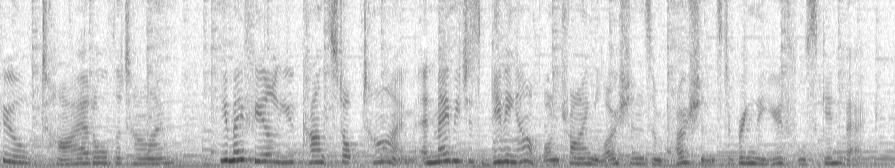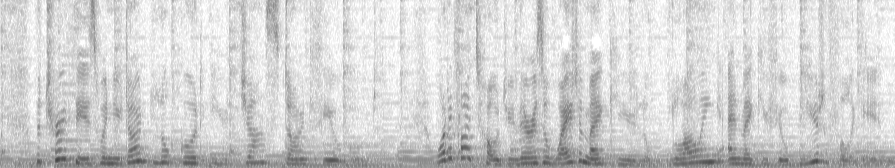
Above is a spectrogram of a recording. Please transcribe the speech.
feel tired all the time? You may feel you can't stop time and maybe just giving up on trying lotions and potions to bring the youthful skin back. The truth is, when you don't look good, you just don't feel good. What if I told you there is a way to make you look glowing and make you feel beautiful again?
